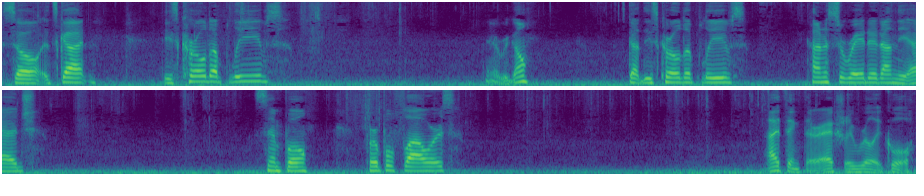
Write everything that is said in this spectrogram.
So it's got these curled up leaves. There we go. It's got these curled up leaves, kind of serrated on the edge simple purple flowers I think they're actually really cool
